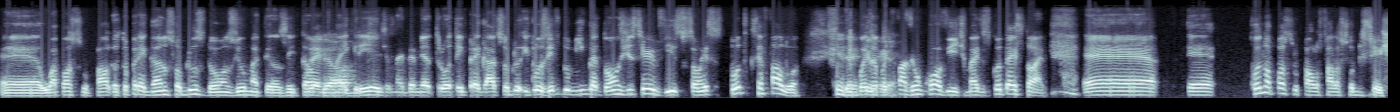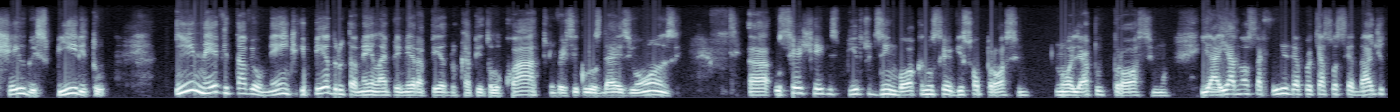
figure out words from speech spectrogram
É, o apóstolo Paulo, eu estou pregando sobre os dons, viu, Mateus? Então, Legal. na igreja, na metrô, tem pregado sobre, inclusive domingo é dons de serviço, são esses todos que você falou. Depois eu vou te fazer um convite, mas escuta a história. É, é, quando o apóstolo Paulo fala sobre ser cheio do Espírito, inevitavelmente, e Pedro também, lá em 1 Pedro capítulo 4, versículos 10 e 11, uh, o ser cheio do Espírito desemboca no serviço ao próximo, no olhar para o próximo. E aí a nossa crise é porque a sociedade,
